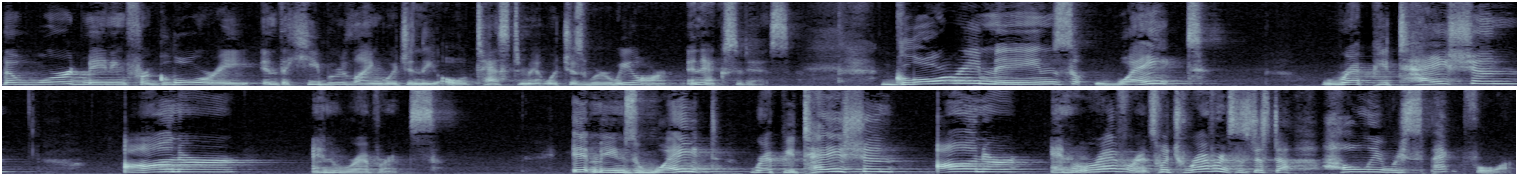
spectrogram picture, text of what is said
the word meaning for glory in the Hebrew language in the Old Testament, which is where we are in Exodus. Glory means weight, reputation, honor, and reverence. It means weight, reputation, honor, and reverence, which reverence is just a holy respect for.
